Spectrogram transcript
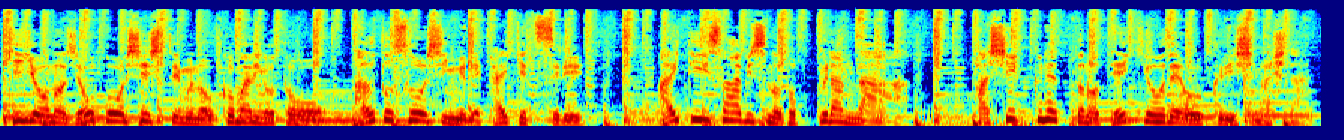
企業の情報システムのお困りごとをアウトソーシングで解決する IT サービスのトップランナー、パシックネットの提供でお送りしました。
